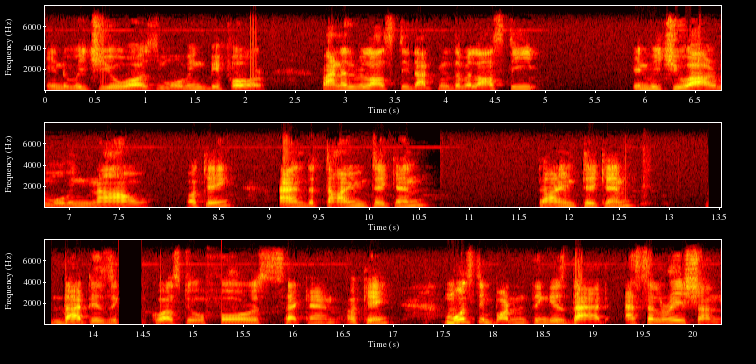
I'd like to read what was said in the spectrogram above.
in which you was moving before. Final velocity, that means the velocity in which you are moving now. Okay. And the time taken, time taken that is equals to 4 second okay most important thing is that acceleration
